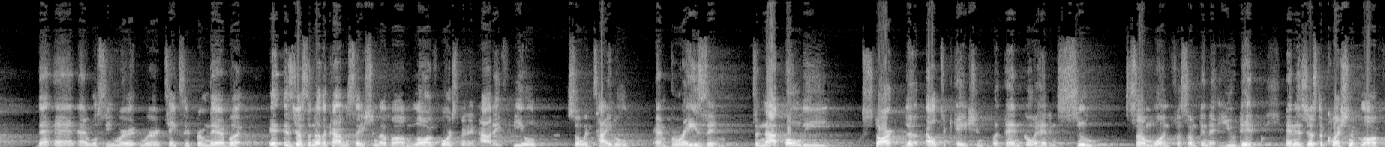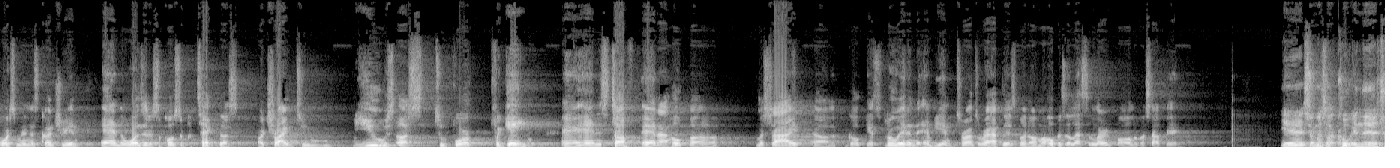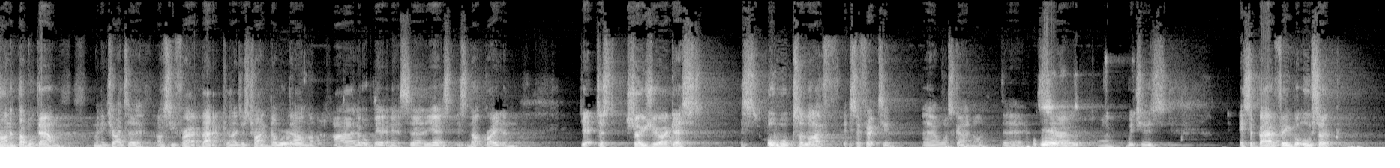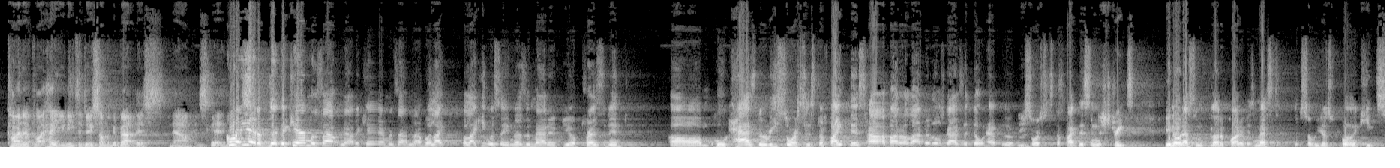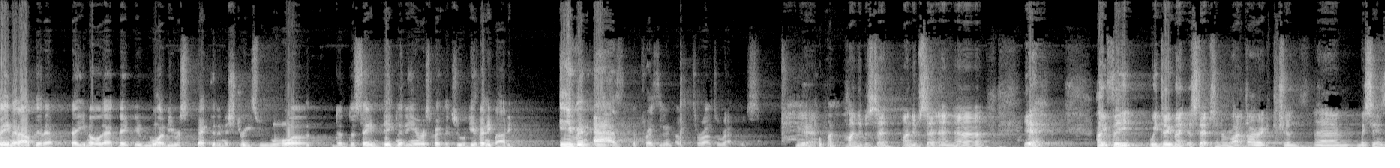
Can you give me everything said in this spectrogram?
that, and, and we'll see where where it takes it from there, but it, it's just another conversation of um, law enforcement and how they feel so entitled and brazen to not only start the altercation, but then go ahead and sue someone for something that you did. And it's just a question of law enforcement in this country, and and the ones that are supposed to protect us are trying to use us to for for gain, and, and it's tough. And I hope. Uh, Masai uh, go, gets through it, and the NBA and Toronto Raptors. But um, I hope it's a lesson learned for all of us out there. Yeah, it's almost like caught in the trying to double down when he tried to obviously throw it back, like just try and double down on a little bit, and it's uh, yeah, it's, it's not great, and yeah, just shows you, I guess, it's all walks of life. It's affecting uh, what's going on there, Yeah. so, um, which is it's a bad thing, but also kind of like, hey, you need to do something about this now. It's getting Correct. Yeah, the, the, the camera's out now. The camera's out now. But like, but like he was saying, it doesn't matter if you're a president um, who has the resources to fight this. How about a lot of those guys that don't have the resources to fight this in the streets? You know, that's another part of his message. So we just want to keep saying that out there that, that you know that they, they- we want to be respected in the streets. We want the, the same dignity and respect that you would give anybody, even as the president of the Toronto Raptors. Yeah, hundred percent, hundred percent, and uh, yeah, hopefully we do make the steps in the right direction. Um, we're seeing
